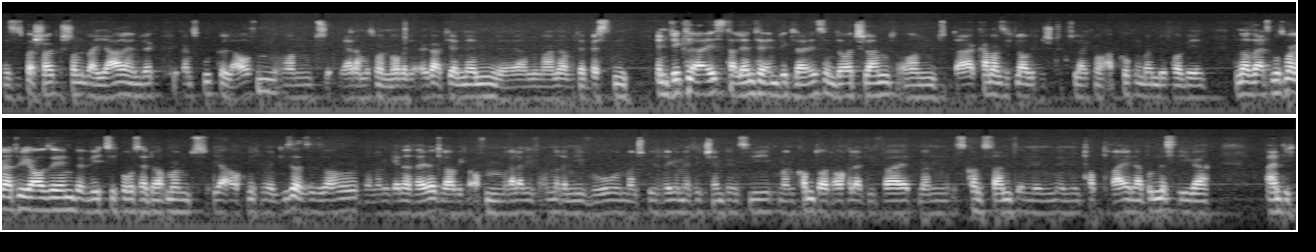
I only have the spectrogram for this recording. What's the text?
das ist bei Schalke schon über Jahre hinweg ganz gut gelaufen. Und ja, da muss man Norbert Elgert hier nennen, der nun einer der besten Entwickler ist, Talenteentwickler ist in Deutschland. Und da kann man sich, glaube ich, ein Stück vielleicht noch abgucken beim BVB. Andererseits muss man natürlich auch sehen, bewegt sich Borussia Dortmund ja auch nicht nur in dieser Saison, sondern generell, glaube ich, auf einem relativ anderen Niveau. Man spielt regelmäßig Champions League, man kommt dort auch relativ weit, man ist konstant in den, in den Top 3 in der Bundesliga. Eigentlich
